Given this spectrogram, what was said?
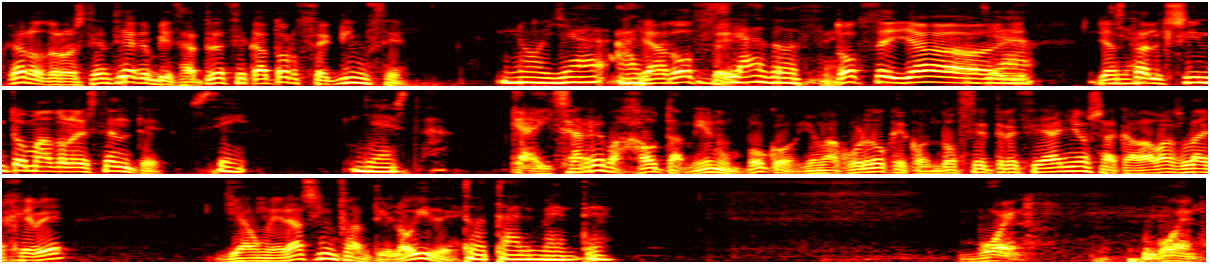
claro, adolescencia que empieza 13, 14, 15. No, ya, ya 12. Ya 12. 12 ya, ya, está el síntoma adolescente. Sí, ya está. Que ahí se ha rebajado también un poco. Yo me acuerdo que con 12, 13 años acababas la EGB y aún eras infantiloide. Totalmente. Bueno, bueno.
